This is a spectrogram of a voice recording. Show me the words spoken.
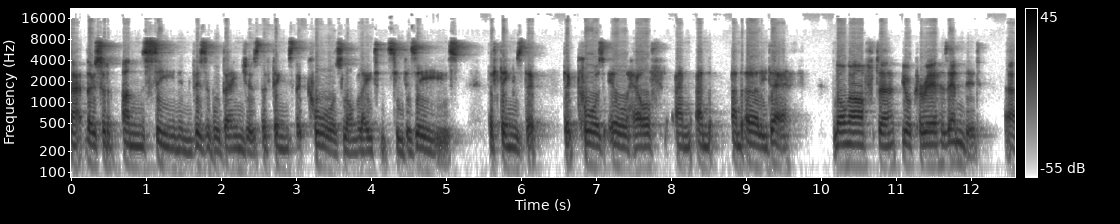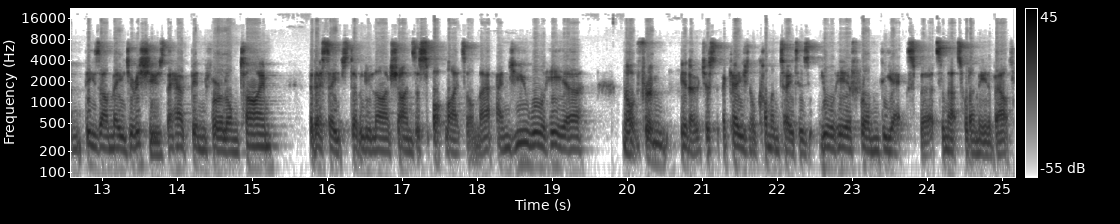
that those sort of unseen, invisible dangers, the things that cause long latency disease, the things that that cause ill health and and and early death long after your career has ended. Um, these are major issues. They have been for a long time, but SHW Live shines a spotlight on that, and you will hear not from you know just occasional commentators. You'll hear from the experts, and that's what I mean about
